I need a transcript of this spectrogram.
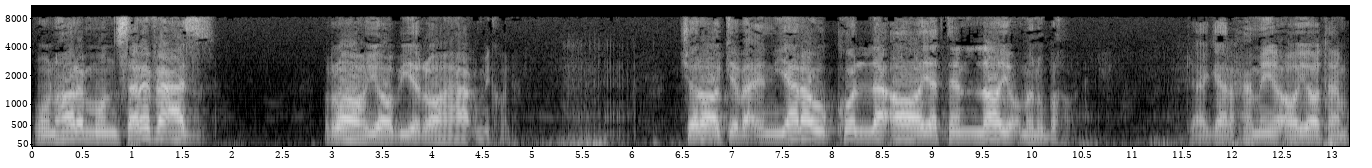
اونها رو منصرف از راهیابی راه حق می‌کنه. چرا که و ان یرو کل آیت لا یؤمنو بها. که اگر همه آیات هم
